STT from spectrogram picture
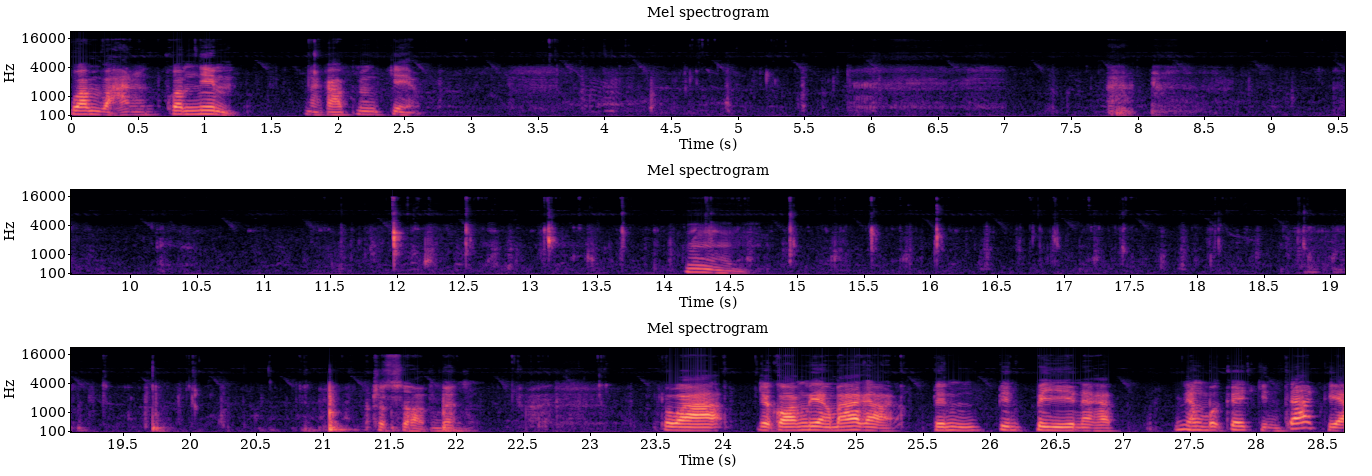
ความหวานความนิ่มนะครับมันเกี่ยว อืมทดสอบเบิ่งเพราะว่าเจะกองเลี้ยงมากอะเป็นเป็นปีนะครับ ยังบ่เคยกินจักเทีย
